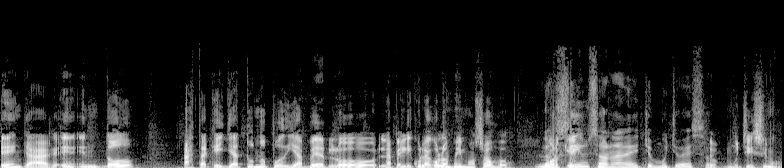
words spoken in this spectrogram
en gag, en, en todo, hasta que ya tú no podías ver lo- la película con los mismos ojos. Los porque Simpson han hecho mucho eso. Muchísimo,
